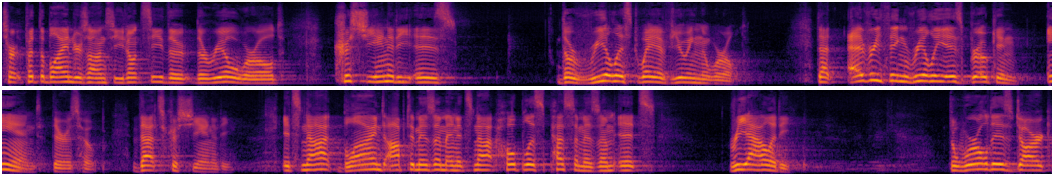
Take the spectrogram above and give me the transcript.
turn, put the blinders on so you don't see the, the real world. Christianity is the realist way of viewing the world that everything really is broken and there is hope. That's Christianity. It's not blind optimism and it's not hopeless pessimism, it's reality. The world is dark,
